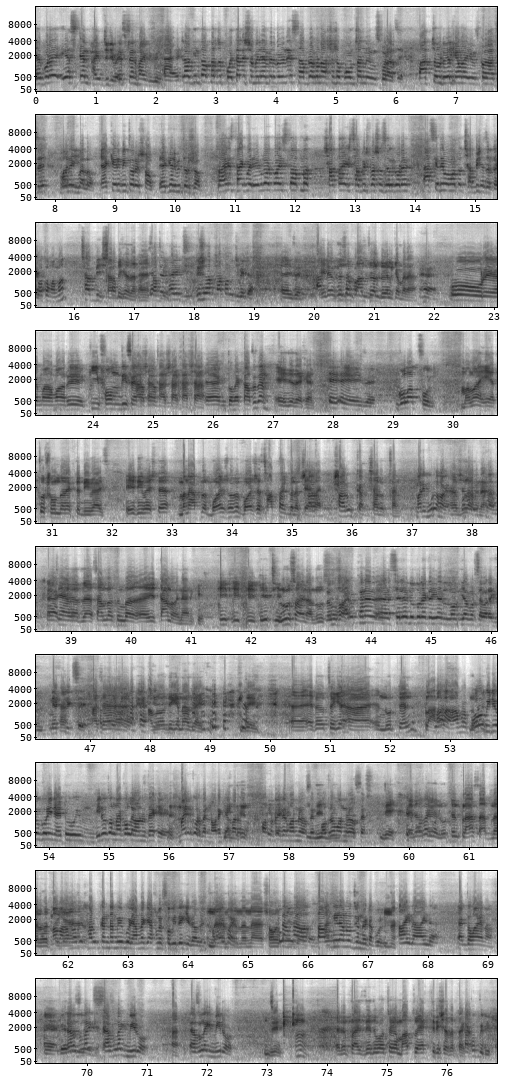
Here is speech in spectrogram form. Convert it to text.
এরপরে S ten five G S ten five G হ্যাঁ এটাও কিন্তু আপনার যে পঁয়তাল্লিশশো ব্যাটারি স্ন্যাপড্রাগন আটশোশো পঞ্চান্ন ইউজ করা আছে। পাঁচ চল ডুয়েল ক্যামেরা ইউজ করা আছে। অনেক ভালো। একের ভিতরে সব। একের ভিতর সব। প্রাইস থাকবে রেগুলার প্রাইস তো আপনার সাতাইশ ছাব্বিশ পাঁচশো সেল করে। আজকে দেবো মাত্র ছাব্বিশ হাজার টাকা। কত মামা? ছাব্বিশ। ছাব্বিশ হাজার হ্যাঁ ফাইভ জি দুশো ছাপ্পান্ন জিবি এটা। এই যে। এটাও কিন্তু পাঞ্চুয়াল ডুয়েল ক্যামেরা হ্যাঁ। ও রে মামা রে কি ফোন দিছে হাতে। খাসা খাসা একদম একটা আছে দেন। এই যে দেখেন। এই যে গোলাপ ফুল। মামা এত সুন্দর একটা ডিভাইস। এই ডিভাইসটা মানে আপনার বয়স হবে বয়সের ছাপ থাকবে না চেহারায়। শাহরুখ খান। শাহরুখ খান। মানে বুড়ো হয়। না হ্যাঁ হবে না হ্যাঁ। চেহারা চামড়া চুমড়া টান হয় না আর কি। Hit hit hit hit hit. Loose হয় না লুজ শাহরুখ খানের ছেলে নতুন একটা ইয়ে ইয়া করছে আবার কি নেটফ্লিক্সে আচ্ছা হ্যাঁ হ্যাঁ আমরা ওদিকে না যাই। জি। এটা হচ্ছে গিয়ে নোট টেন প্লাস আমরা বড় ভিডিও করি না একটু বিনোদন না করলে মানুষ দেখে। মাইন্ড করবেন না অনেকে আমার টাইপের মানুষ আছেন ভদ্র মানুষ আছেন। জি এটা হচ্ছে নোট টেন প্লাস আপনার হচ্ছে আমাদের শাহরুখ খান আমি করি আমরা কি আসলে ছবি দেখি যাবে না না না না সময় তাও মিলানোর জন্য এটা বলি। না। আয়না আয়না। একদম আয় না হ্যাঁ as like as like mirror হ্যাঁ। অ্যাজ লাইক মিরর জি। হুম। প্রাইস দিয়ে দেবো হচ্ছে মাত্র একত্রিশ হাজার টাকা।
